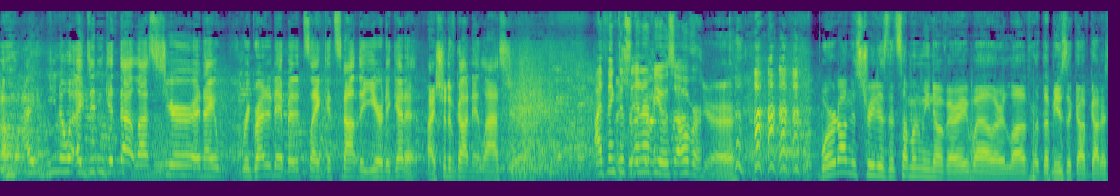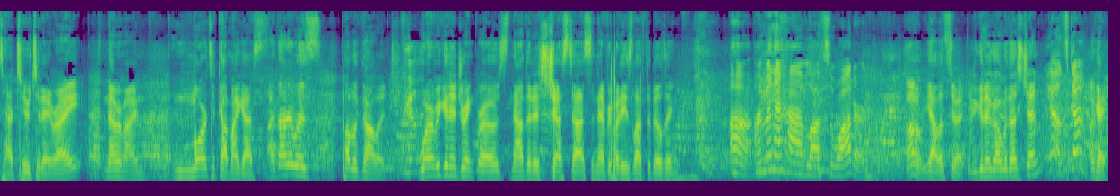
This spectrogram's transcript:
oh, I, you know what? I didn't get that last year, and I regretted it. But it's like it's not the year to get it. I should have gotten it last year. I think this interview is over. Year. Word on the street is that someone we know very well or love the music of got a tattoo today, right? Never mind. More to come, I guess. I thought it was public knowledge. Where are we going to drink, Rose, now that it's just us and everybody's left the building? Uh, I'm gonna have lots of water. Oh, yeah, let's do it. You going to go with us, Jen? Yeah, let's go. Okay,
